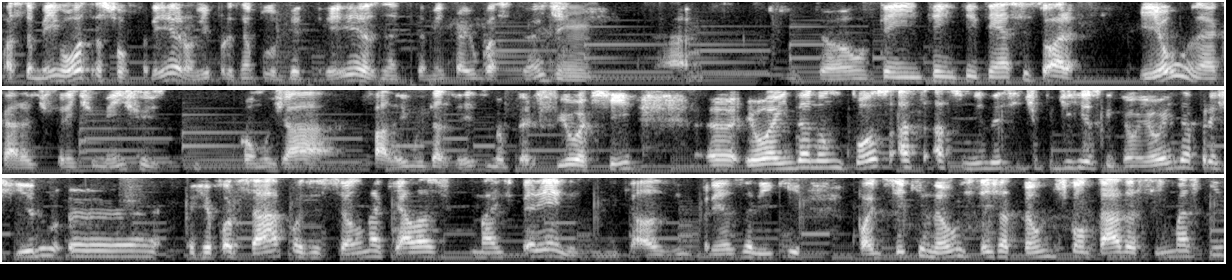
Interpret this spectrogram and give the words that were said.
mas também outras sofreram ali, por exemplo, o B3, né? Que também caiu bastante. Sim. Né? Então, tem, tem, tem, tem essa história. Eu, né, cara, diferentemente, como já falei muitas vezes, meu perfil aqui, uh, eu ainda não estou assumindo esse tipo de risco. Então, eu ainda prefiro uh, reforçar a posição naquelas mais perenes, naquelas empresas ali que pode ser que não esteja tão descontado assim, mas que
